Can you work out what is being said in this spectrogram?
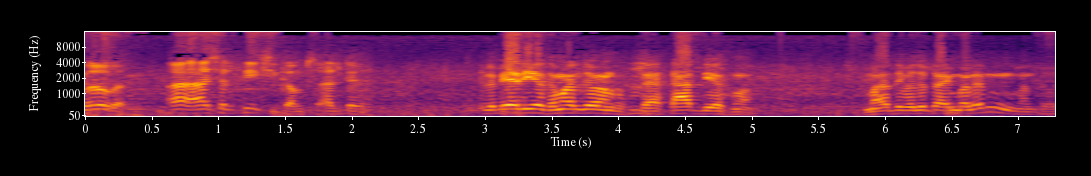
બરોબર. આ શક્તિ શી એટલે બે દિવસ અમારે જવાનું. સાત દિવસમાં. મારાથી બધો ટાઈમ મળે ને મને તો.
